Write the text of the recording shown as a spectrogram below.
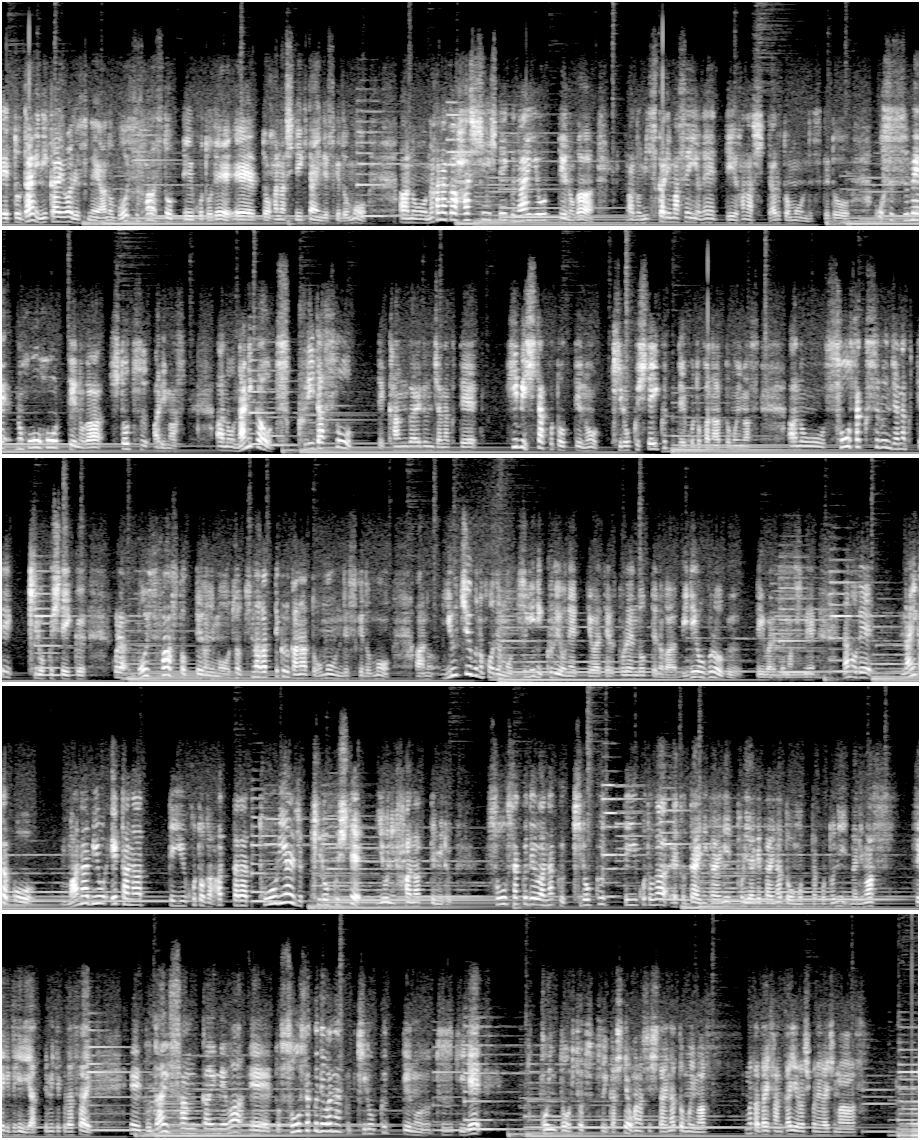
えっと、第2回はですね、あのボイスファーストっていうことで、えっと、話していきたいんですけども、あのなかなか発信していく内容っていうのがあの見つかりませんよねっていう話ってあると思うんですけど、おすすめの方法っていうのが一つあります。あの何かを作り出そうって考えるんじゃなくて、日々したことっていうのを記録していくっていうことかなと思います。あの創作するんじゃなくて記録していく。これはボイスファーストっていうのにもちょっとつながってくるかなと思うんですけども、あの YouTube の方でも次に来るよねって言われてるトレンドっていうのがビデオブログって言われてますね。なので、何かこう、学びを得たなっていうことがあったら、とりあえず記録して世に放ってみる。創作ではなく記録っていうことが、えっと、第2回に取り上げたいなと思ったことになります。ぜひぜひやってみてください。えーと、第3回目は、えーと、創作ではなく記録っていうのの続きでポイントを1つ追加してお話ししたいなと思います。また第3回よろしくお願いします。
